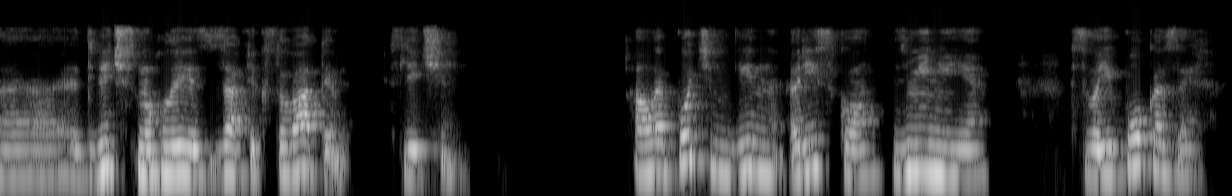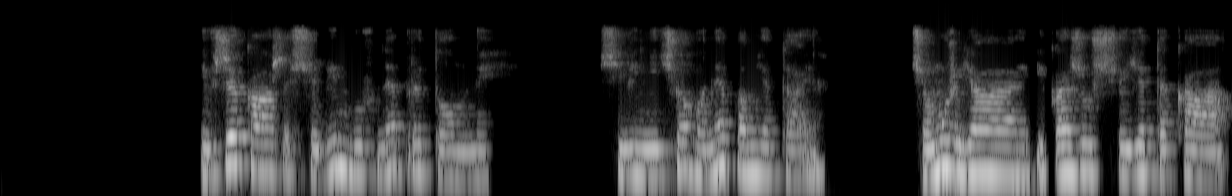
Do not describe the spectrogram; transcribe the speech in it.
е, двічі змогли зафіксувати слідчі. Але потім він різко змінює свої покази і вже каже, що він був непритомний, що він нічого не пам'ятає. Чому ж я і кажу, що є така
